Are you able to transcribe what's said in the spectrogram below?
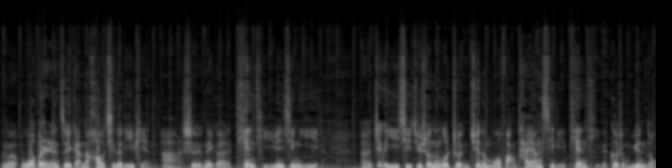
那么我本人最感到好奇的礼品啊，是那个天体运行仪。呃，这个仪器据说能够准确地模仿太阳系里天体的各种运动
